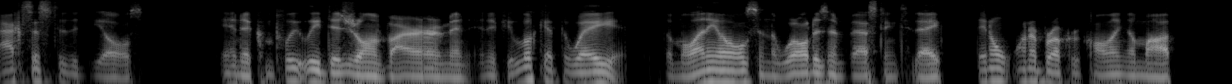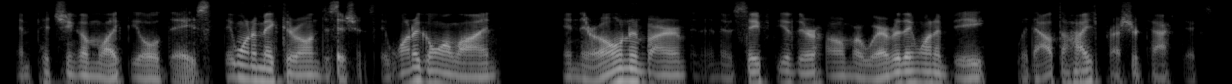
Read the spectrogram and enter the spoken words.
access to the deals in a completely digital environment. And if you look at the way the millennials and the world is investing today, they don't want a broker calling them up and pitching them like the old days. They want to make their own decisions. They want to go online in their own environment, in the safety of their home or wherever they want to be without the high pressure tactics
